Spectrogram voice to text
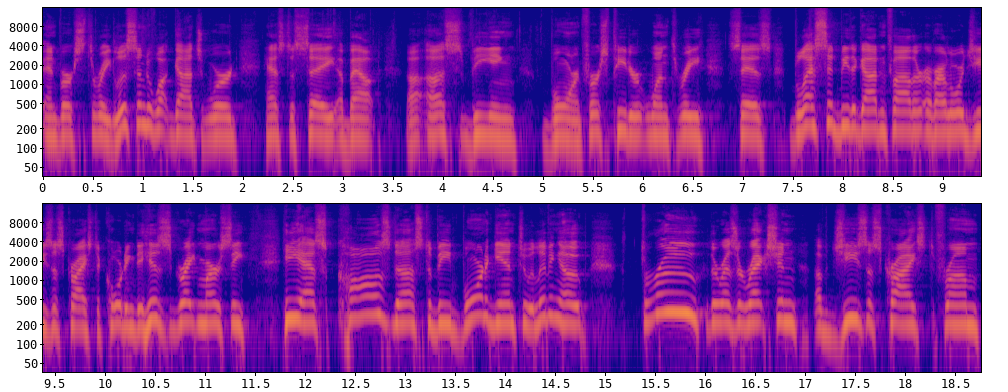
and verse 3. Listen to what God's word has to say about uh, us being born. 1 Peter 1 3 says, Blessed be the God and Father of our Lord Jesus Christ. According to his great mercy, he has caused us to be born again to a living hope through the resurrection of Jesus Christ from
